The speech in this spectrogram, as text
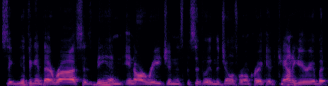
significant that rise has been in our region and specifically in the Jonesboro and Craighead County area, but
